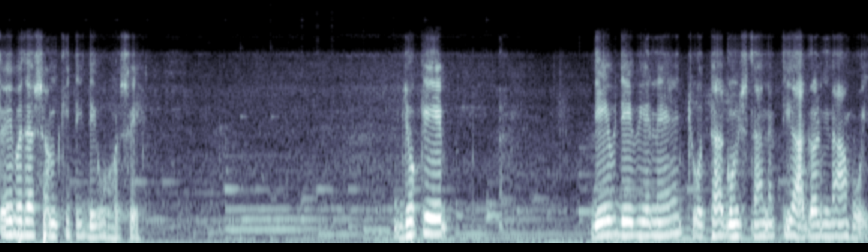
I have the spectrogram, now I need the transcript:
તો એ બધા સમકીટી દેવો હશે. જોકે દેવ દેવીને ચોથા ગુણ સ્થાનકથી આગળ ના હોય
